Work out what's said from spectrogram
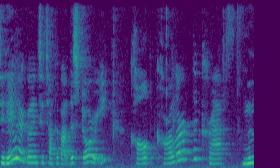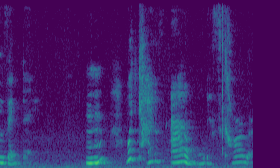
Today we are going to talk about this story called Carla the Crab's Moving Day. Mm-hmm. What kind of animal is Carla?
